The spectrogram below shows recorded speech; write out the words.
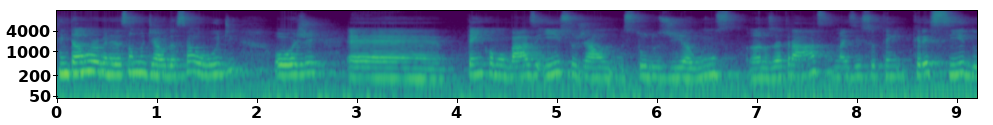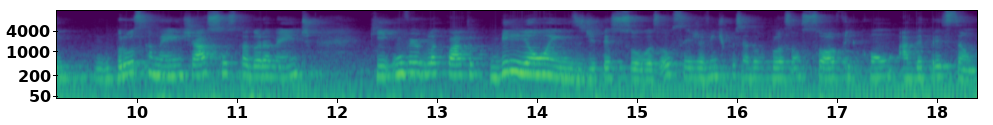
Então, a Organização Mundial da Saúde hoje é, tem como base isso já estudos de alguns anos atrás, mas isso tem crescido bruscamente, assustadoramente que 1,4 bilhões de pessoas, ou seja, 20% da população sofre com a depressão.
